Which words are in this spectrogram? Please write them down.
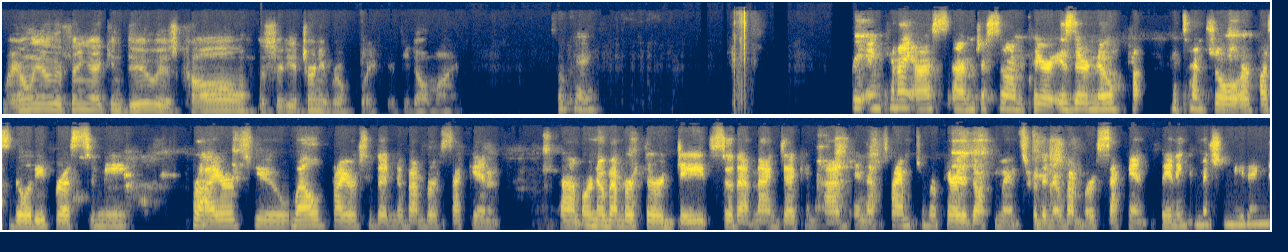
my only other thing I can do is call the city attorney real quick, if you don't mind. Okay, Great, and can I ask, um, just so I'm clear, is there no po- potential or possibility for us to meet prior to, well, prior to the November 2nd um, or November 3rd date so that Magda can have enough time to prepare the documents for the November 2nd Planning Commission meeting?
